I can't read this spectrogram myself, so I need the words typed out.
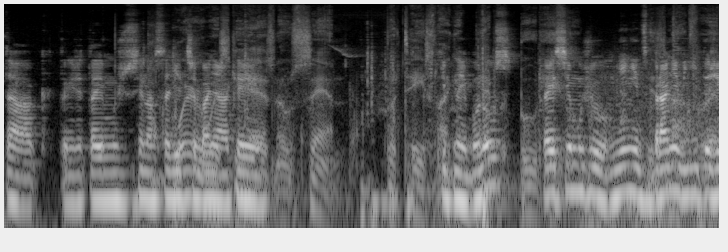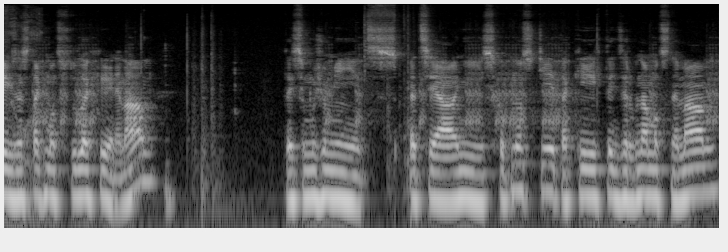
Tak, takže tady můžu si nasadit třeba nějaký no vtipný bonus. Tady si můžu měnit zbraně, vidíte, že jich zase tak moc v tuhle chvíli nemám. Tady si můžu měnit speciální schopnosti, taky jich teď zrovna moc nemám.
